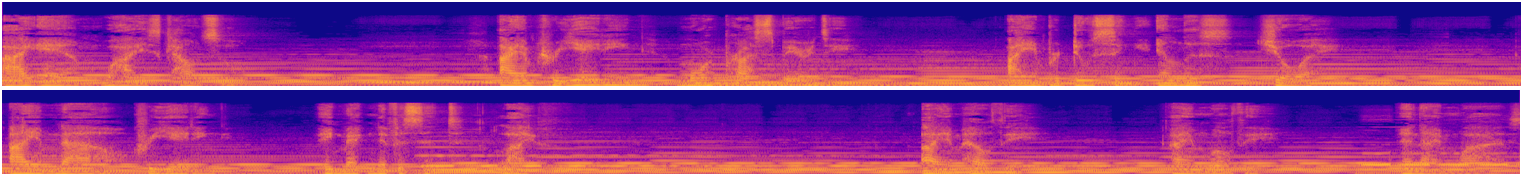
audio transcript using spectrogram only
I am wise counsel. I am creating more prosperity. I am producing endless joy. I am now creating a magnificent life. I am healthy. I am wealthy and I am wise.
